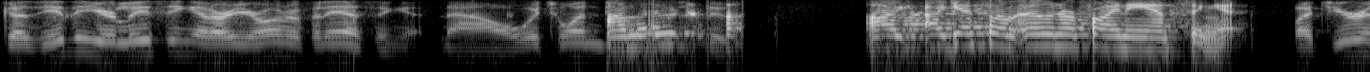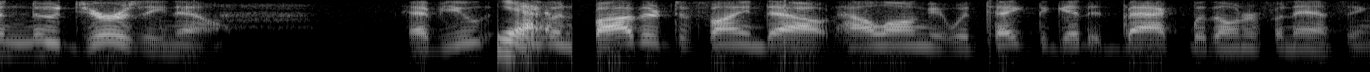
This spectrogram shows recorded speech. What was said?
because either you're leasing it or you're owner financing it. Now, which one do I'm you owner, do? I, I guess I'm owner financing it. But you're in New Jersey now, Have you Yeah. even bothered to find out how long it would take to get it back with owner financing?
